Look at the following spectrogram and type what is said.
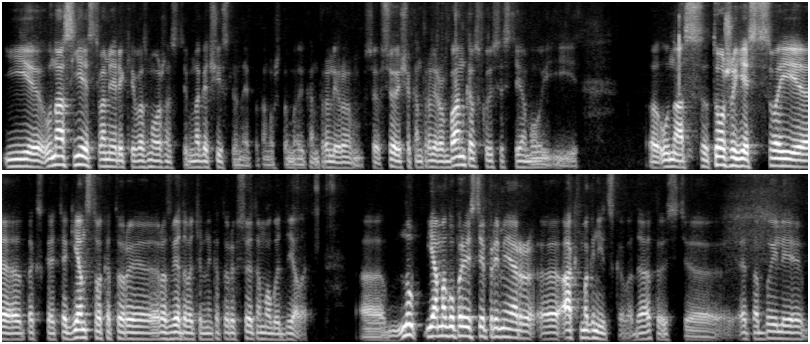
И у нас есть в Америке возможности многочисленные, потому что мы контролируем, все, все еще контролируем банковскую систему, и э, у нас тоже есть свои, э, так сказать, агентства, которые разведывательные, которые все это могут делать. Э, ну, я могу привести пример акт Магнитского, да, то есть это были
